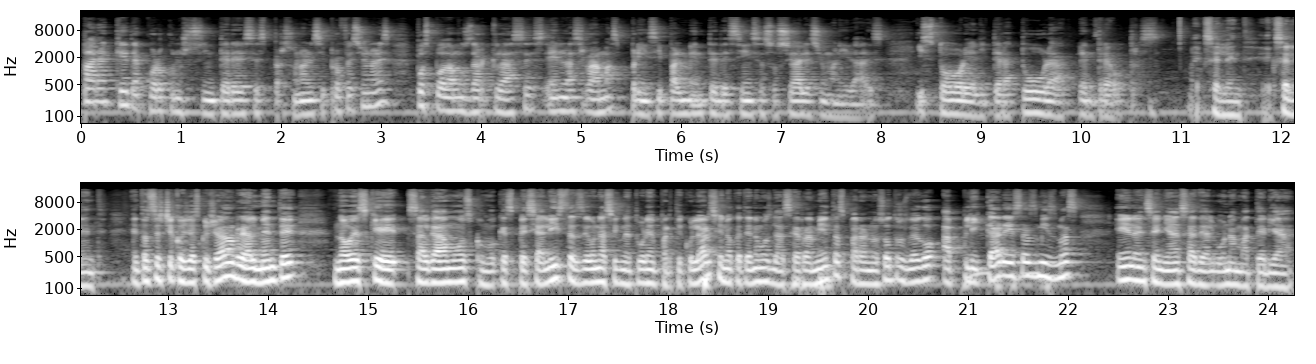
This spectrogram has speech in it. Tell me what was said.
para que, de acuerdo con nuestros intereses personales y profesionales, pues podamos dar clases en las ramas principalmente de ciencias sociales y humanidades, historia, literatura, entre otras. Excelente, excelente. Entonces chicos, ya escucharon, realmente no es que salgamos como que especialistas de una asignatura en particular, sino que tenemos las herramientas para nosotros luego aplicar esas mismas en la enseñanza de alguna materia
